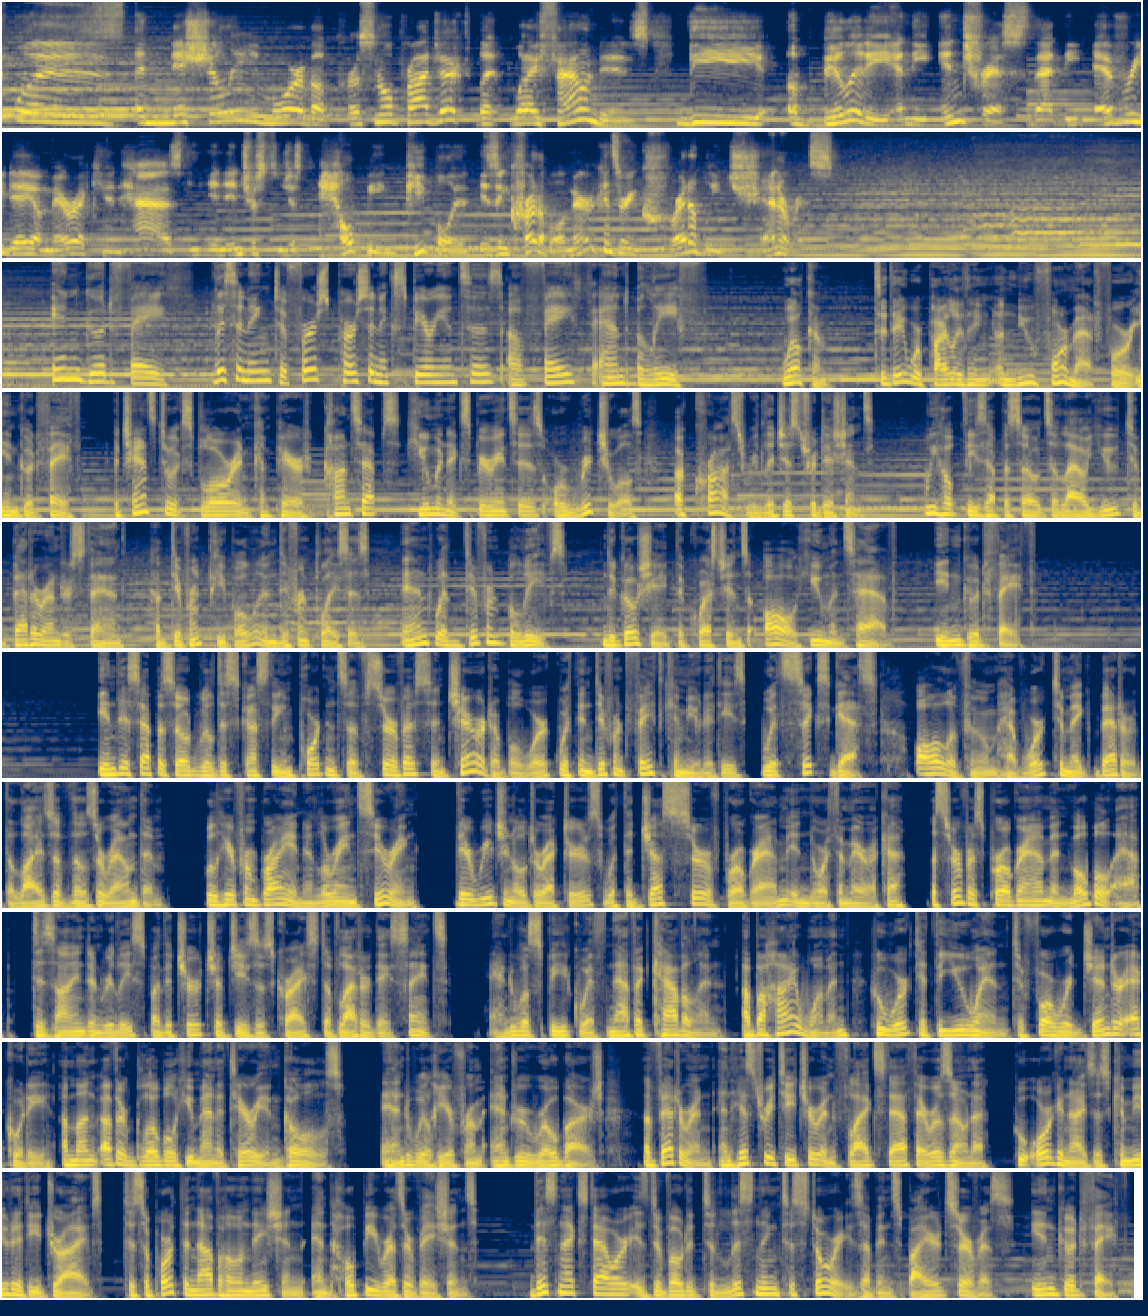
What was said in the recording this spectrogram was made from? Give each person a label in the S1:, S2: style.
S1: It was initially more of a personal project, but what I found is the ability and the interest that the everyday American has in, in interest in just helping people is incredible. Americans are incredibly generous.
S2: In good faith, listening to first person experiences of faith and belief.
S3: Welcome. Today we're piloting a new format for In Good Faith a chance to explore and compare concepts, human experiences, or rituals across religious traditions. We hope these episodes allow you to better understand how different people in different places and with different beliefs negotiate the questions all humans have in good faith. In this episode, we'll discuss the importance of service and charitable work within different faith communities with six guests, all of whom have worked to make better the lives of those around them. We'll hear from Brian and Lorraine Searing. They're regional directors with the Just Serve program in North America, a service program and mobile app designed and released by the Church of Jesus Christ of Latter day Saints. And we'll speak with Nava Kavalin, a Baha'i woman who worked at the UN to forward gender equity among other global humanitarian goals. And we'll hear from Andrew Robarge, a veteran and history teacher in Flagstaff, Arizona, who organizes community drives to support the Navajo Nation and Hopi reservations. This next hour is devoted to listening to stories of inspired service in good faith.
